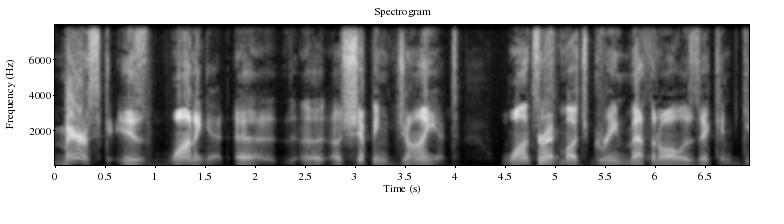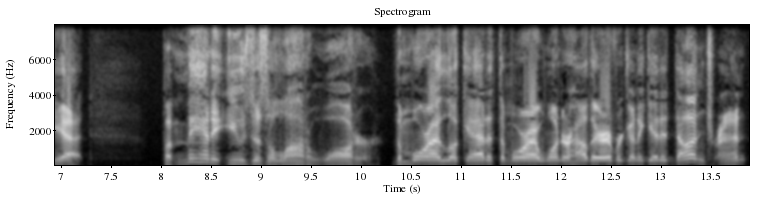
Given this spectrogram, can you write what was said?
Maersk is wanting it. Uh, a, a, shipping giant wants as much green methanol as it can get. But man, it uses a lot of water. The more I look at it, the more I wonder how they're ever going to get it done, Trent.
